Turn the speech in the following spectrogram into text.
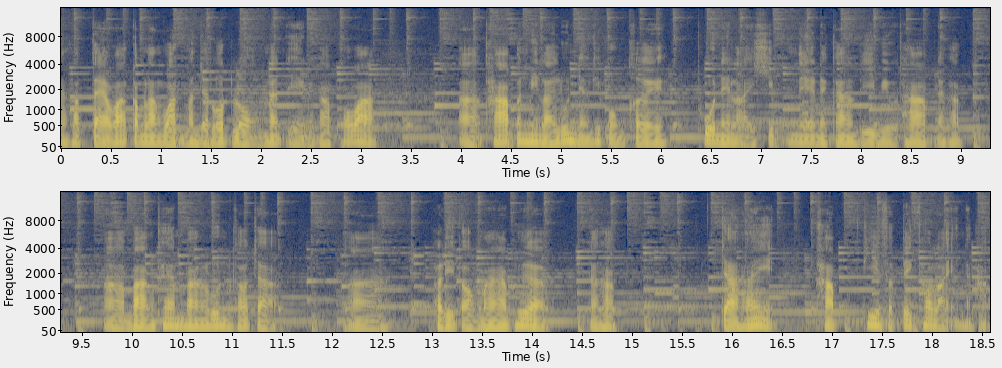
นะครับ แต่ว่ากำลังวัตต์มันจะลดลงนั่นเองนะครับ เพราะว่า ทาร์ปมันมีหลายรุ่นอย่างที่ผมเคยพูดในหลายคลิปในในการรีวิวทาร์ปนะครับบางแท่นบางรุ่นเขาจะาผลิตออกมาเพื่อนะครับ จะให้ขับที่สเปคเท่าไหร่นะครับ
